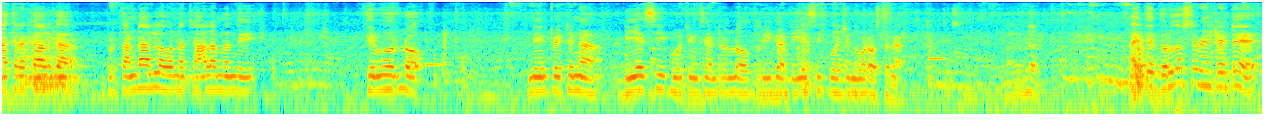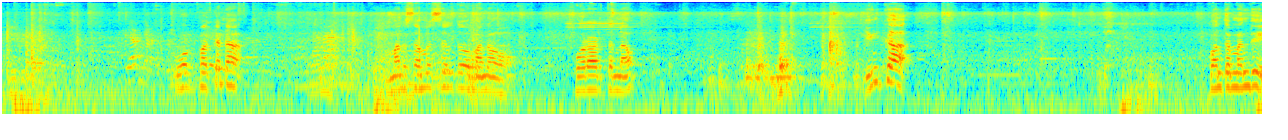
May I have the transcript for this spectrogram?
రకరకాలుగా ఇప్పుడు తండాల్లో ఉన్న చాలామంది తిరువూరులో నేను పెట్టిన డిఎస్సి కోచింగ్ సెంటర్లో ఫ్రీగా డిఎస్సి కోచింగ్ కూడా వస్తున్నారు. అయితే దురదృష్టం ఏంటంటే ఒక పక్కన మన సమస్యలతో మనం పోరాడుతున్నాం. ఇంకా కొంతమంది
